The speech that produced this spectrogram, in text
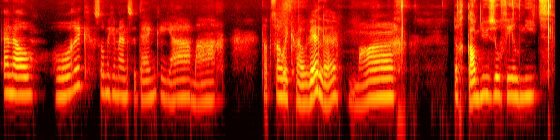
En nou hoor ik sommige mensen denken, ja, maar dat zou ik wel willen, maar er kan nu zoveel niet.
